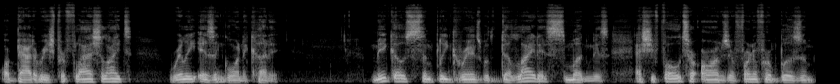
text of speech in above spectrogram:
or batteries for flashlights really isn't going to cut it. Miko simply grins with delighted smugness as she folds her arms in front of her bosom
